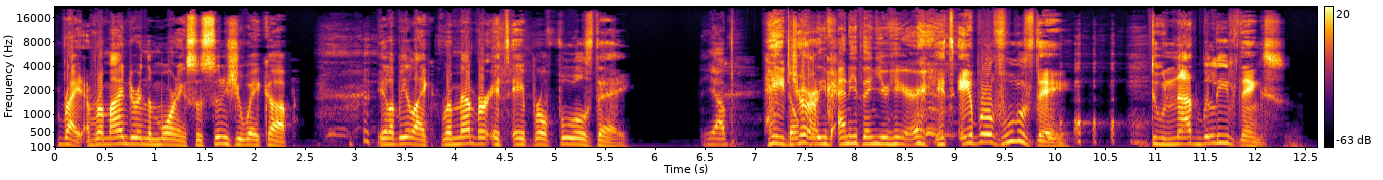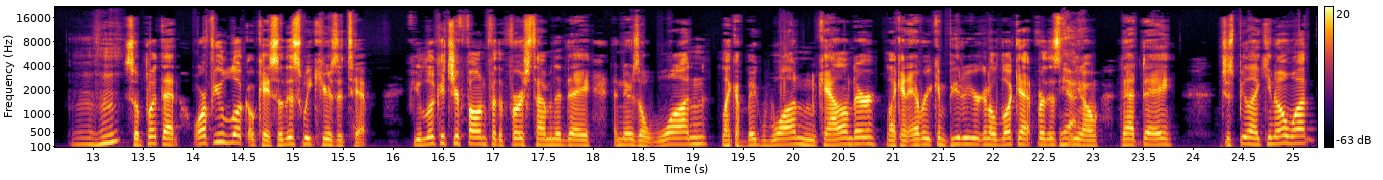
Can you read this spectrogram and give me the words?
right. A reminder in the morning, so as soon as you wake up, it'll be like, remember, it's April Fool's Day. Yep. Hey, Don't jerk! believe anything you hear. It's April Fool's Day. Do not believe things. Mm-hmm. So put that, or if you look, okay, so this week, here's a tip. If you look at your phone for the first time in the day and there's a one, like a big one calendar, like in every computer you're going to look at for this, Yeah. you know, that day, just be like, you know what?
